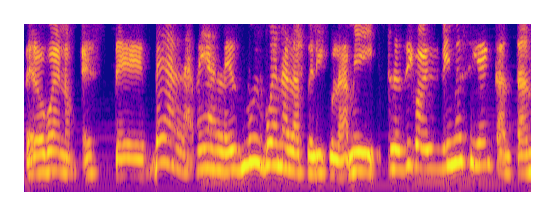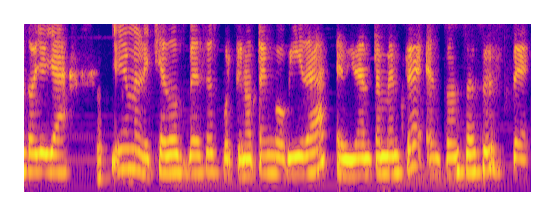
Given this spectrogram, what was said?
Pero bueno, este, véanla, véanla, es muy buena la película. A mí, les digo, a mí me sigue encantando. Yo ya, yo ya me la eché dos veces porque no tengo vida, evidentemente. Entonces, este,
